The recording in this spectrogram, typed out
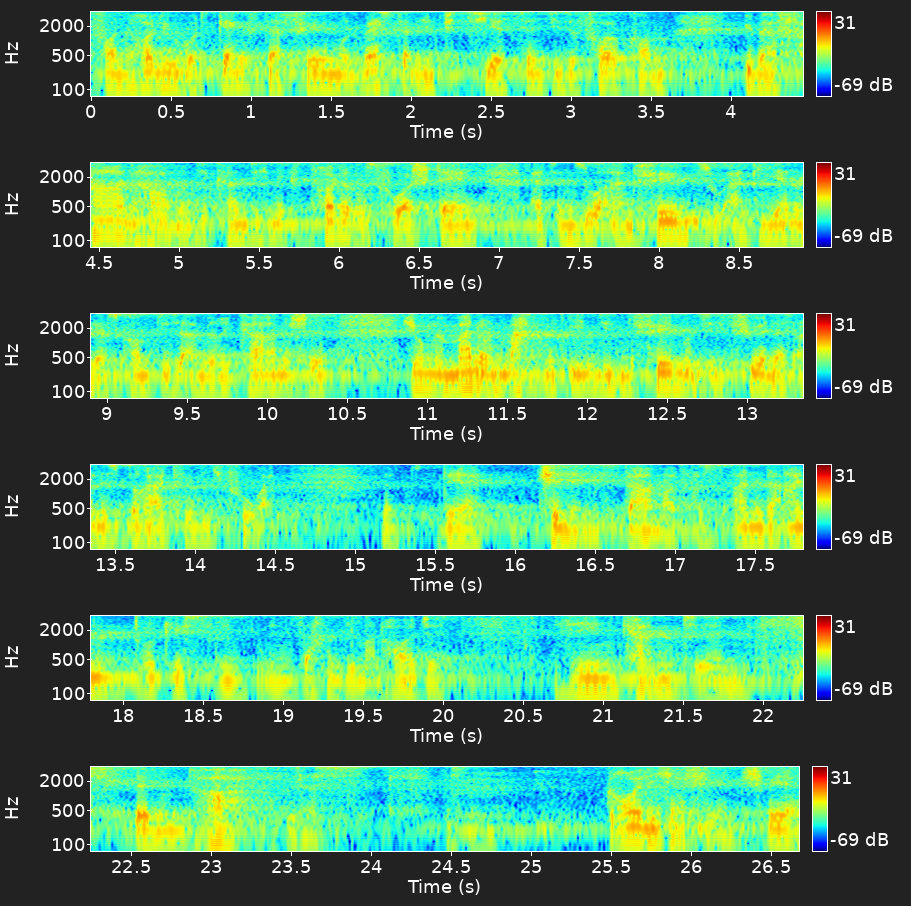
von Hollywood Gangsterfilmen und Western infiziert sind, diese vollkommen überfahren haben. Und sie können sich nichts Tolleres vorstellen, als in so einem Film zu agieren. Und jetzt kommt dieser amerikanische junge Mann und macht mit ihnen diesen Film und sie führen das alles bereitwillig vor der Killings damals. Das ist eine der eindrücklichsten Sachen, die man heute sehen kann. Das, das gräulicher Film, schwer,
